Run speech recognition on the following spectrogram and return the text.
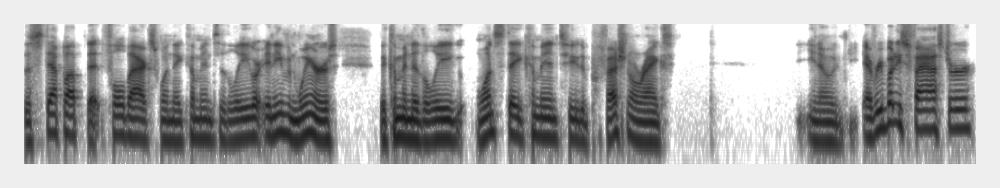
the step up that fullbacks when they come into the league or and even wingers that come into the league once they come into the professional ranks you know everybody's faster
